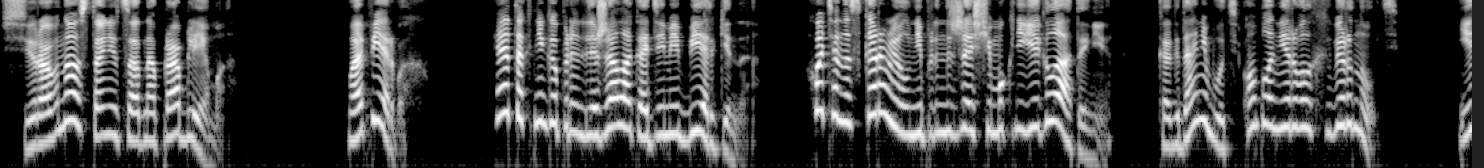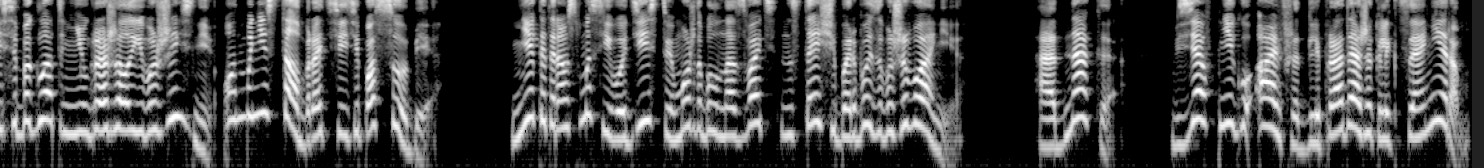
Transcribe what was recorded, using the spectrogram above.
все равно останется одна проблема. Во-первых, эта книга принадлежала Академии Бергена, хоть он и скармливал не принадлежащие ему книги Глатани, когда-нибудь он планировал их вернуть. Если бы Глатани не угрожала его жизни, он бы не стал брать все эти пособия. В некотором смысле его действия можно было назвать настоящей борьбой за выживание. Однако, взяв книгу Альфред для продажи коллекционерам,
